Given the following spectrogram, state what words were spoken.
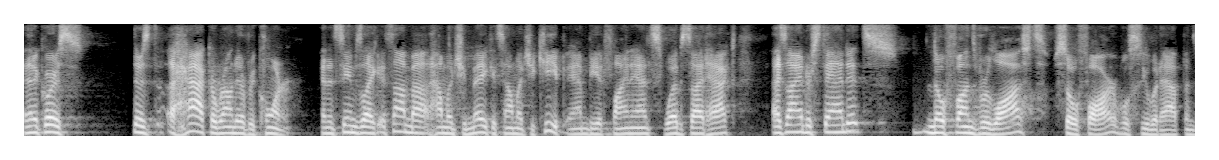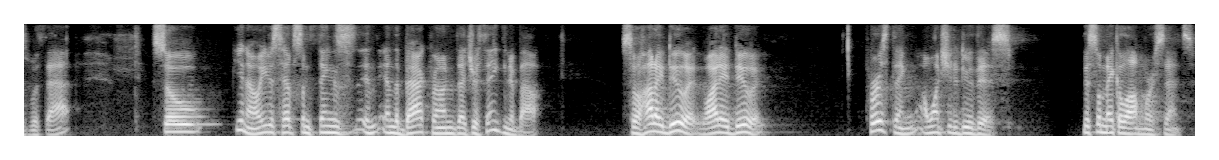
And of course, there's a hack around every corner. And it seems like it's not about how much you make, it's how much you keep. Ambient finance, website hacked. As I understand it, no funds were lost so far. We'll see what happens with that. So, you know, you just have some things in, in the background that you're thinking about. So, how did I do it? Why did I do it? First thing, I want you to do this. This will make a lot more sense.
